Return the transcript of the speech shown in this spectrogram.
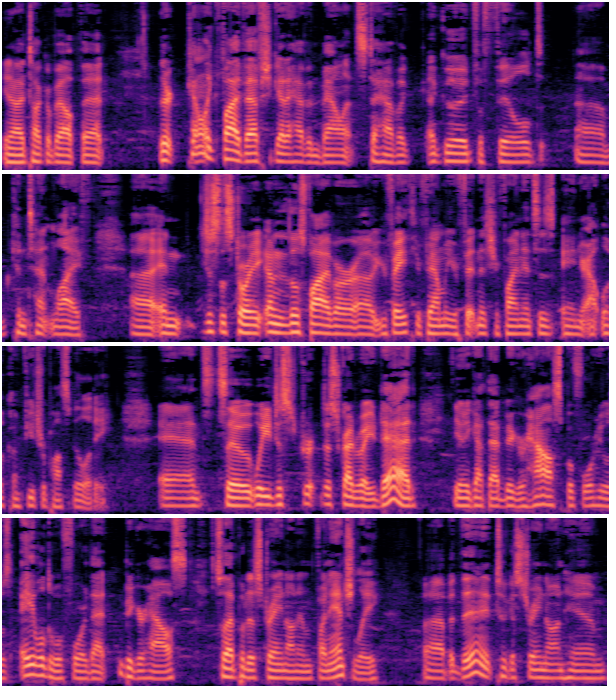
You know, I talk about that. They're kind of like five F's you got to have in balance to have a, a good, fulfilled, um, content life. Uh, and just the story, I mean, those five are uh, your faith, your family, your fitness, your finances, and your outlook on future possibility. And so what you just described about your dad, you know, he got that bigger house before he was able to afford that bigger house. So that put a strain on him financially. Uh, but then it took a strain on him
